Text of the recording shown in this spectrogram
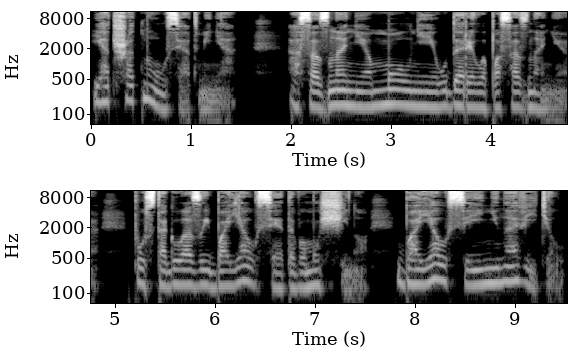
и отшатнулся от меня. Осознание молнии ударило по сознанию. Пустоглазый боялся этого мужчину, боялся и ненавидел.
